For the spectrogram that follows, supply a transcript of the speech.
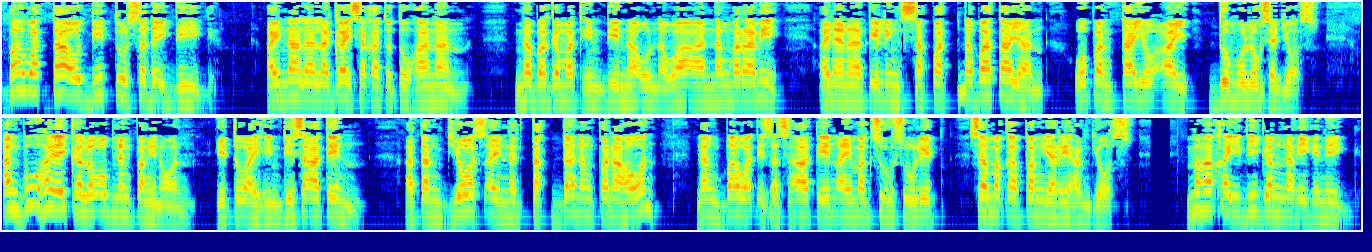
Bawat tao dito sa daigdig ay nalalagay sa katotohanan na bagamat hindi naunawaan ng marami, ay nanatiling sapat na batayan upang tayo ay dumulog sa Diyos. Ang buhay ay kaloob ng Panginoon. Ito ay hindi sa atin. At ang Diyos ay nagtakda ng panahon nang bawat isa sa atin ay magsusulit sa makapangyarihang Diyos. Mga kaibigang nakikinig,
